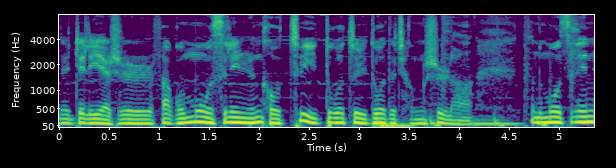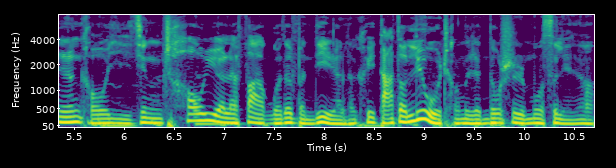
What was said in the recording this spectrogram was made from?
那这里也是法国穆斯林人口最多最多的城市了。它的穆斯林人口已经超越了法国的本地人了，可以达到六成的人都是穆斯林啊。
